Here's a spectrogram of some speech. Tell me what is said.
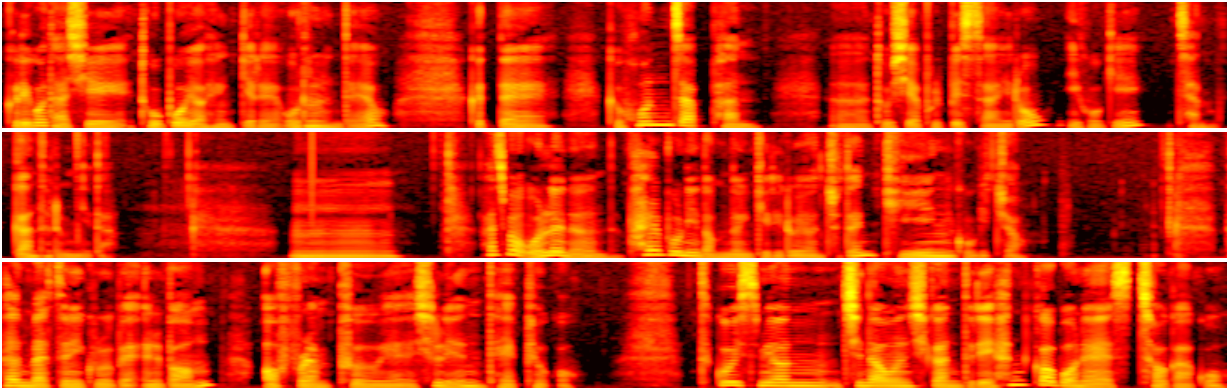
그리고 다시 도보 여행길에 오르는데요. 그때 그 혼잡한 어, 도시의 불빛 사이로 이 곡이 잠깐 흐릅니다. 음, 하지만 원래는 8분이 넘는 길이로 연주된 긴 곡이죠. 팬 매스니 그룹의 앨범 어프램프에 실린 대표곡. 듣고 있으면 지나온 시간들이 한꺼번에 스쳐가고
